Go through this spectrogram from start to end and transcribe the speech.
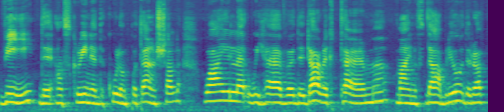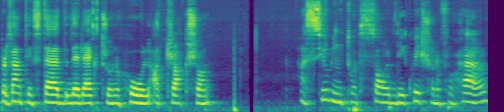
V, the unscreened Coulomb potential, while we have the direct term minus W that represents instead the electron hole attraction. Assuming to have solved the equation for L,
